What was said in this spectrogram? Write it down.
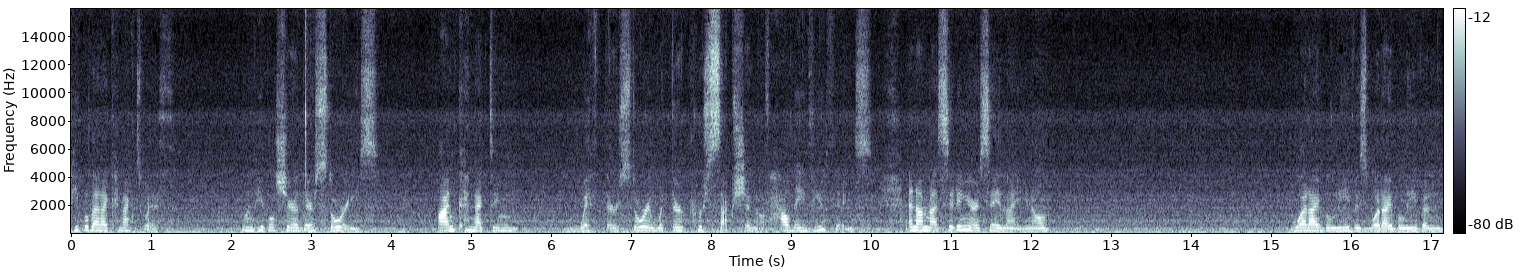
people that I connect with when people share their stories. I'm connecting with their story, with their perception of how they view things. And I'm not sitting here saying that, you know, what I believe is what I believe, and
